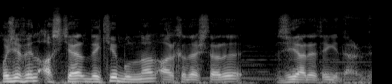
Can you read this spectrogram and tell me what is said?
Hoca askerdeki bulunan arkadaşları ziyarete giderdi.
